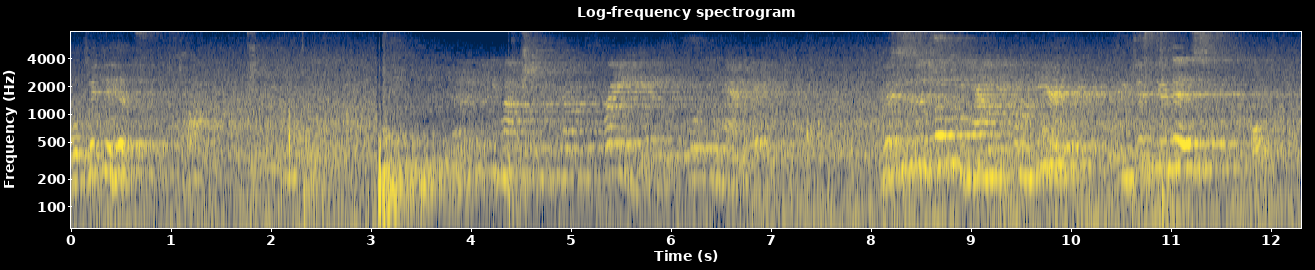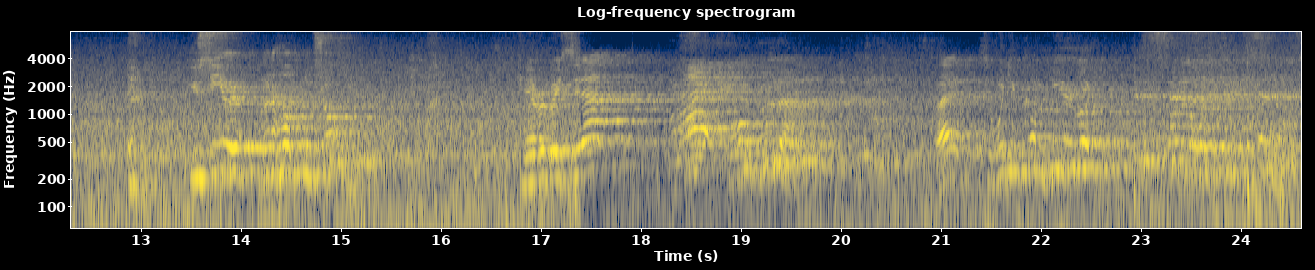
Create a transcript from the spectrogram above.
Rotate the hips. Then you have to frame this choking hand, right? This is the choking hand. You come here. If you just do this, you see you're gonna help him choke you. Can everybody see that? That. Right? So when you come here, look, this is kind of like a extend this.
